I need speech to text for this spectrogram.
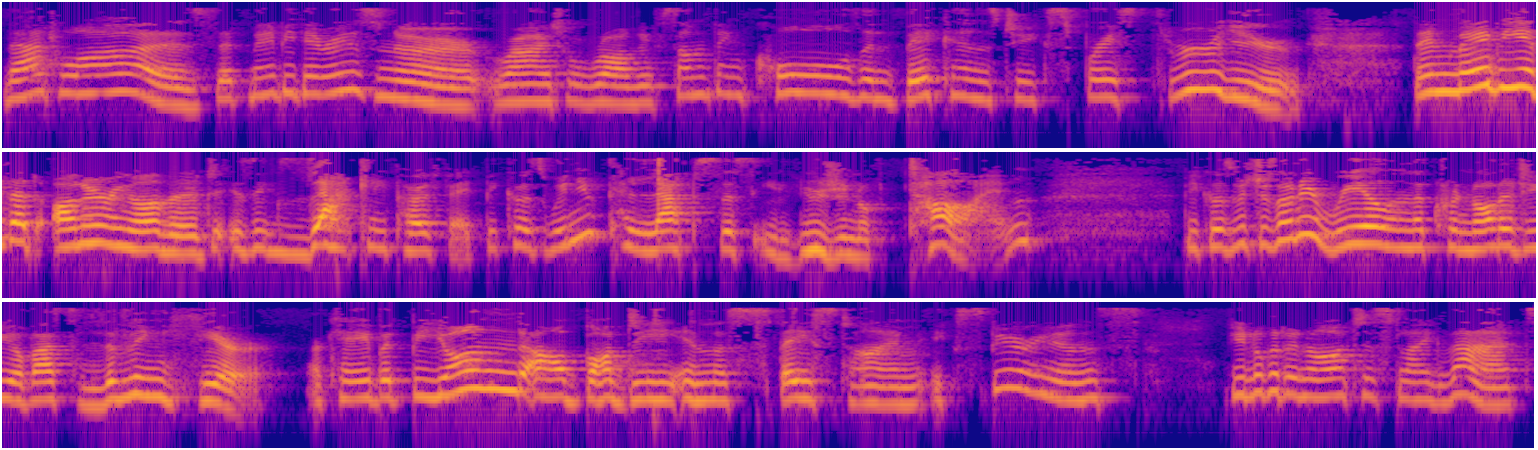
that was, that maybe there is no right or wrong. If something calls and beckons to express through you, then maybe that honoring of it is exactly perfect because when you collapse this illusion of time, because which is only real in the chronology of us living here, okay? But beyond our body in the space-time experience, if you look at an artist like that,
